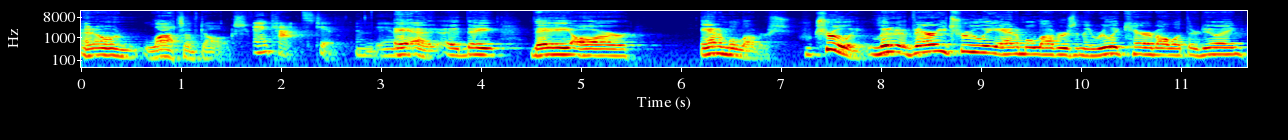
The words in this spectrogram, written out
and own lots of dogs. and cats too. And, eh, They they are animal lovers, truly, very truly animal lovers, and they really care about what they're doing,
